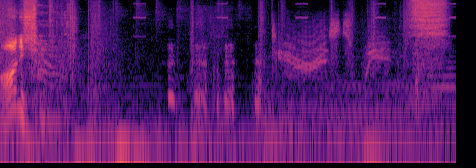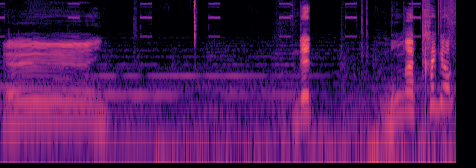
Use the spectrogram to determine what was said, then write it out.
아니 씨. 에이. 근데 뭔가 타격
